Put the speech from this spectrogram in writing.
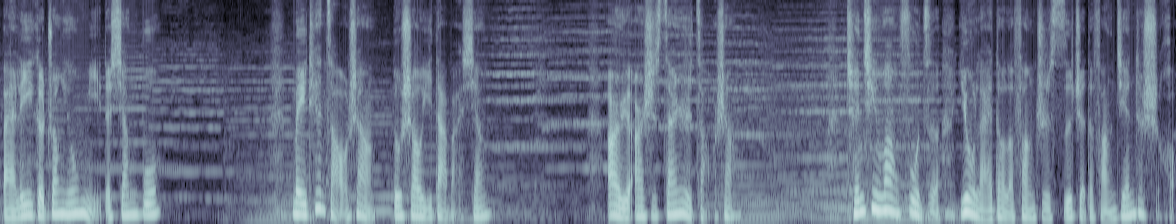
摆了一个装有米的香钵，每天早上都烧一大把香。二月二十三日早上，陈庆旺父子又来到了放置死者的房间的时候，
